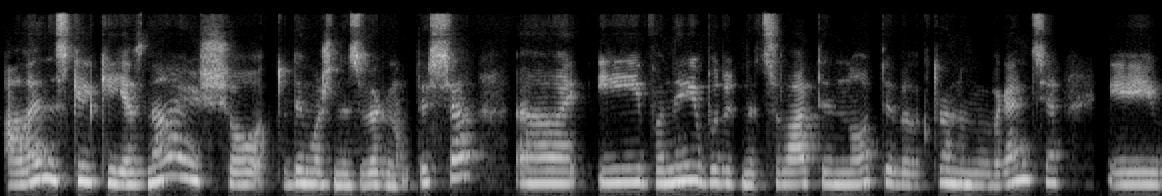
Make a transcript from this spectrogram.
Але наскільки я знаю, що туди можна звернутися, і вони будуть надсилати ноти в електронному варіанті, і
